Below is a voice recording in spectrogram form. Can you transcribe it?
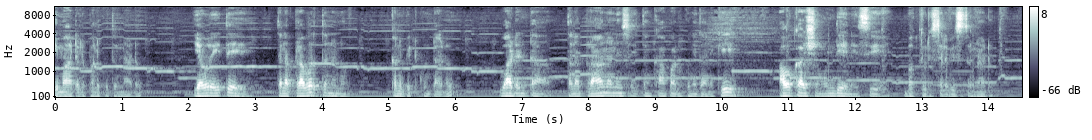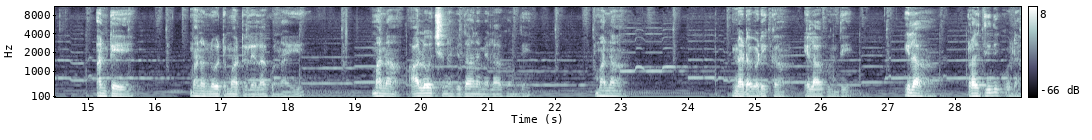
ఈ మాటలు పలుకుతున్నాడు. ఎవరైతే తన ప్రవర్తనను కనిపెట్టుకుంటాడో వాడంట తన ప్రాణాన్ని సైతం కాపాడుకునే దానికి అవకాశం ఉంది అనేసి భక్తుడు సెలవిస్తున్నాడు. అంటే మన నోటి మాటలు ఎలాగున్నాయి? మన ఆలోచన విధానం ఎలాగుంది? మన నడవడిక ఎలాగుంది? ఇలా ప్రతిదీ కూడా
